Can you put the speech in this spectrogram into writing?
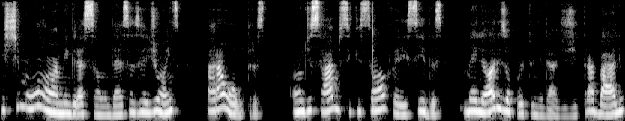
estimulam a migração dessas regiões para outras, onde sabe-se que são oferecidas melhores oportunidades de trabalho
